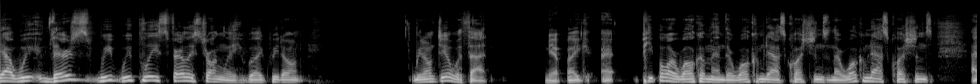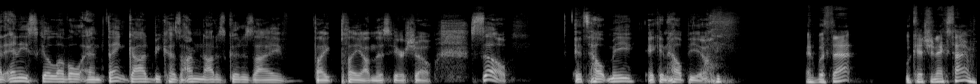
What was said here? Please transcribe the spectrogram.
Yeah. We there's we we police fairly strongly. Like we don't we don't deal with that. Yep. Like uh, people are welcome and they're welcome to ask questions and they're welcome to ask questions at any skill level. And thank God because I'm not as good as I like play on this here show. So it's helped me. It can help you. And with that, we'll catch you next time.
